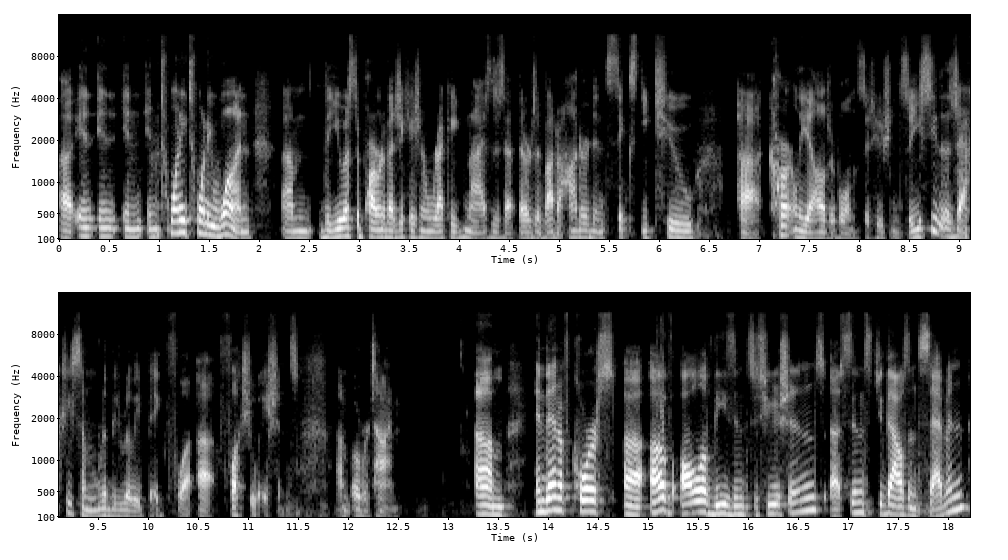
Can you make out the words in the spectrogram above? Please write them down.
uh, in, in, in 2021, um, the US Department of Education recognizes that there's about 162 uh, currently eligible institutions. So you see there's actually some really, really big fl uh, fluctuations um, over time. Um, and then, of course, uh, of all of these institutions, uh, since 2007,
